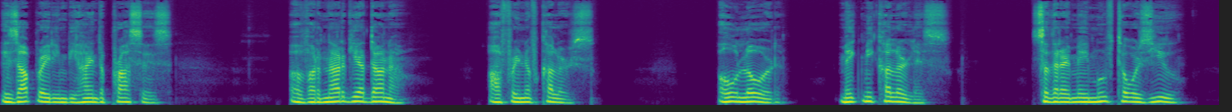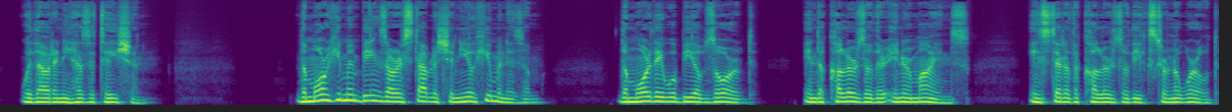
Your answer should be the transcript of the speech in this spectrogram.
is operating behind the process of Varnargya Dana, offering of colors. O Lord, make me colorless, so that I may move towards you without any hesitation. The more human beings are established in neo humanism, the more they will be absorbed in the colors of their inner minds instead of the colors of the external world.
